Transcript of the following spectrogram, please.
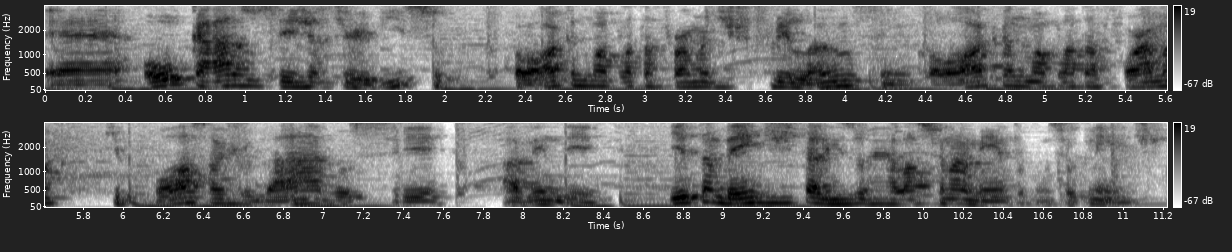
É, ou caso seja serviço, coloque numa plataforma de freelancing, coloca numa plataforma que possa ajudar você a vender. E também digitalize o relacionamento com seu cliente.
